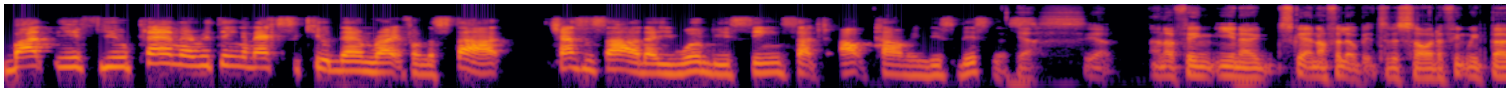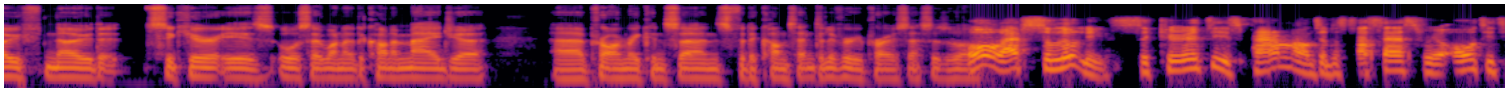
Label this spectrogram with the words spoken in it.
But if you plan everything and execute them right from the start, chances are that you won't be seeing such outcome in this business. Yes, yeah. And I think, you know, just getting off a little bit to the side, I think we both know that security is also one of the kind of major uh, primary concerns for the content delivery process as well. Oh, absolutely. Security is paramount to the success for your OTT.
